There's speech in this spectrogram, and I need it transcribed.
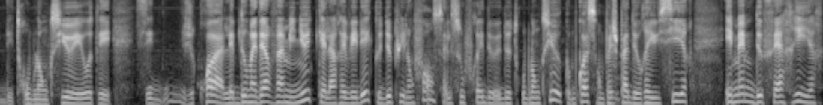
des troubles anxieux et autres. Et c'est, je crois, l'hebdomadaire 20 minutes qu'elle a révélé que depuis l'enfance, elle souffrait de, de troubles anxieux. Comme quoi, ça n'empêche pas de réussir et même de faire rire.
